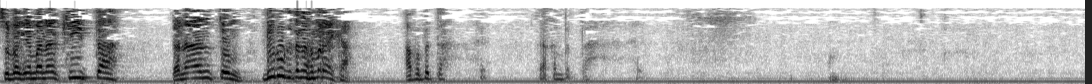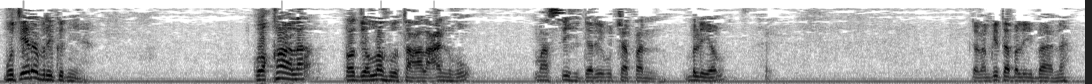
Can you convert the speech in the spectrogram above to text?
Sebagaimana kita dan antum duduk di tengah mereka. Apa betah? Gak akan betah. Mutiara berikutnya. Waqala radhiyallahu taala anhu masih dari ucapan beliau dalam kitab al-Ibanah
